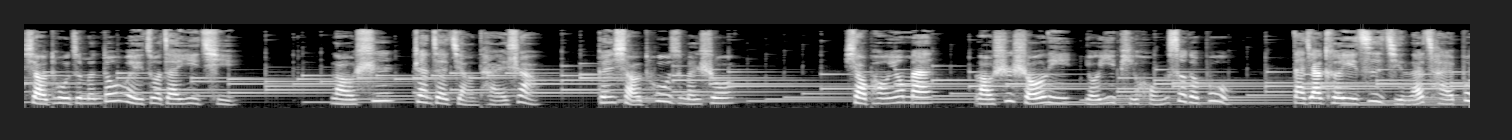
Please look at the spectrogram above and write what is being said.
小兔子们都围坐在一起。老师站在讲台上，跟小兔子们说：“小朋友们，老师手里有一匹红色的布，大家可以自己来裁布。”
